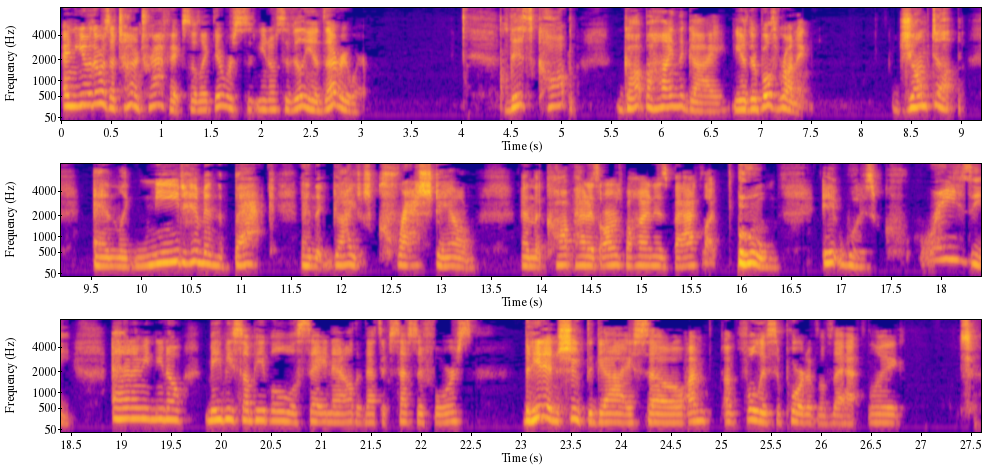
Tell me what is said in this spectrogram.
And, you know, there was a ton of traffic, so, like, there were, you know, civilians everywhere. This cop got behind the guy. You know, they're both running. Jumped up and, like, kneed him in the back. And the guy just crashed down. And the cop had his arms behind his back, like, boom. It was crazy. And, I mean, you know, maybe some people will say now that that's excessive force but he didn't shoot the guy, so I'm I'm fully supportive of that. Like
